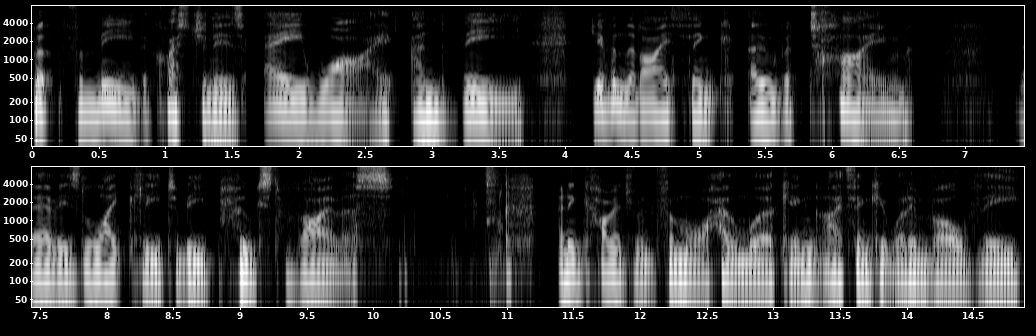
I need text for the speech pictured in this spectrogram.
But for me, the question is a why and b, given that I think over time there is likely to be post virus an encouragement for more home working. I think it will involve the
